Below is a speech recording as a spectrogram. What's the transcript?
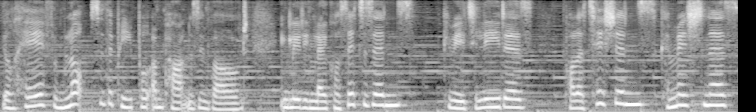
You'll hear from lots of the people and partners involved, including local citizens, community leaders, politicians, commissioners,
